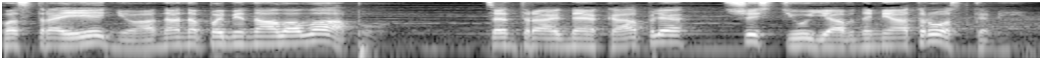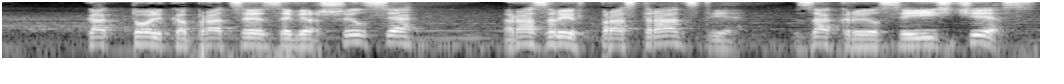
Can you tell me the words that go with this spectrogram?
По строению она напоминала лапу. Центральная капля с шестью явными отростками. Как только процесс завершился, разрыв в пространстве закрылся и исчез.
